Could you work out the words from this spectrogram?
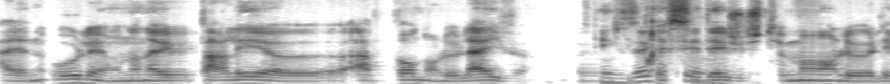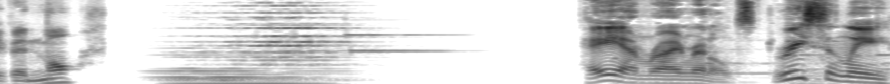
Ryan Hall, et on en avait parlé euh, avant dans le live euh, qui précédait justement l'événement. Hey, I'm Ryan Reynolds. Recently,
